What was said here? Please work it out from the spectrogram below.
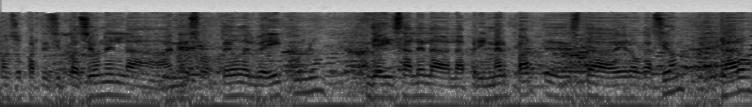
con su participación en, la, en el sorteo del vehículo. De ahí sale la, la primer parte de esta erogación. Claro,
